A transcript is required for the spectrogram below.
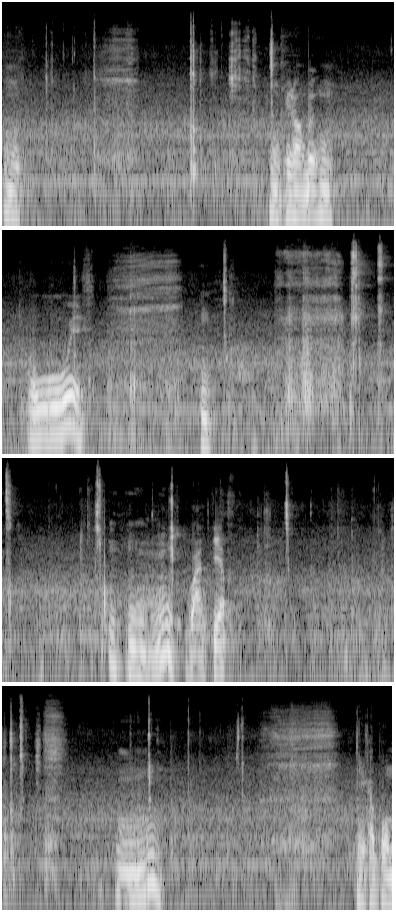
อืมอืมพี่น้องเบิ้งโอ้ยอืมอื้อ หวานเจี๊ยบนี่ครับผม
